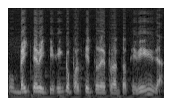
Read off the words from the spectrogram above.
un 20-25% de plantocidina.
